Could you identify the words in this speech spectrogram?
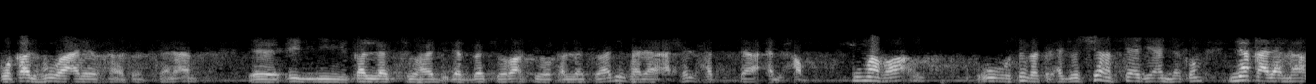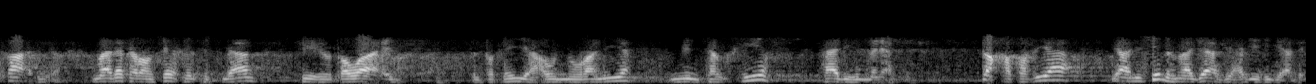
وقال هو عليه الصلاة والسلام إني قلدت هدي لبت رأسي وقلدت هدي فلا أحل حتى أنحر ومضى وصفة الحج. والشيخ السعدي عندكم نقل ما قال ما ذكره شيخ الإسلام في القواعد الفقهية أو النورانية من تلخيص هذه المناسك لخص فيها يعني شبه ما جاء في حديث جابر.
